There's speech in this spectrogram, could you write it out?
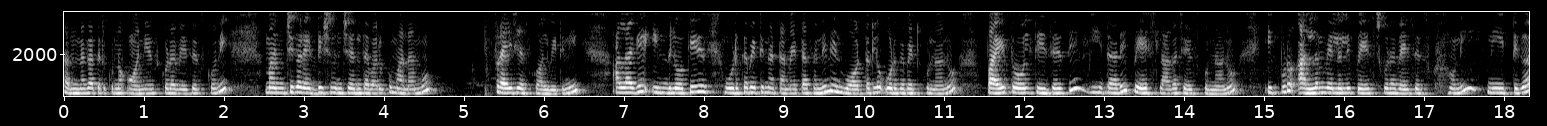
సన్నగా తిరుకున్న ఆనియన్స్ కూడా వేసేసుకొని మంచిగా రెడ్డిష్ ఉంచేంత వరకు మనము ఫ్రై చేసుకోవాలి వీటిని. అలాగే ఇందులోకి ఉడకబెట్టిన టమాటాస్ అన్ని నేను వాటర్లో ఉడకబెట్టుకున్నాను. పై తోలు తీసేసి మిగతాది పేస్ట్ లాగా చేసుకున్నాను. ఇప్పుడు అల్లం వెల్లుల్లి పేస్ట్ కూడా వేసేసుకొని నీట్గా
